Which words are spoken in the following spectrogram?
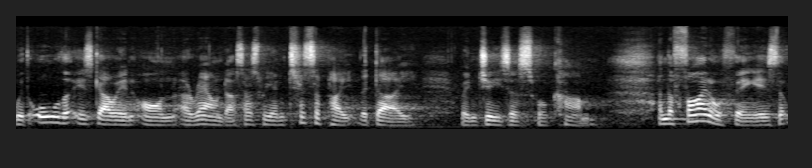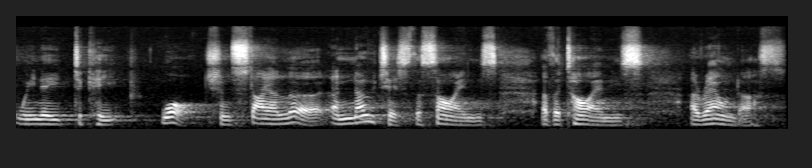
with all that is going on around us as we anticipate the day when Jesus will come. And the final thing is that we need to keep watch and stay alert and notice the signs of the times around us.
